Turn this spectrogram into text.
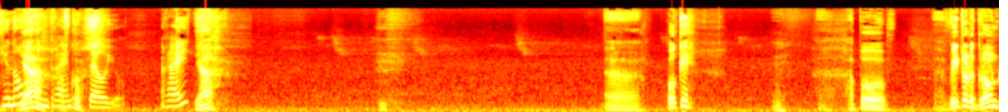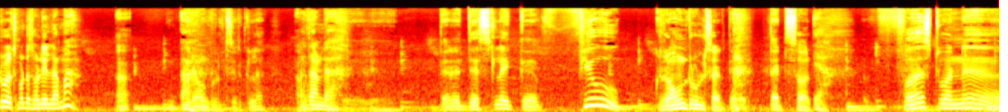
You know Yeah, what I'm trying to tell you, right? Yeah okay அப்போ வீட்டோட கிரவுண்ட் ரூல்ஸ் மட்டும் சொல்லிடலாமா கிரவுண்ட் ரூல்ஸ் இருக்குல்ல அதான்டா there are just like a few ground rules are there that's all Yeah. first one uh,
